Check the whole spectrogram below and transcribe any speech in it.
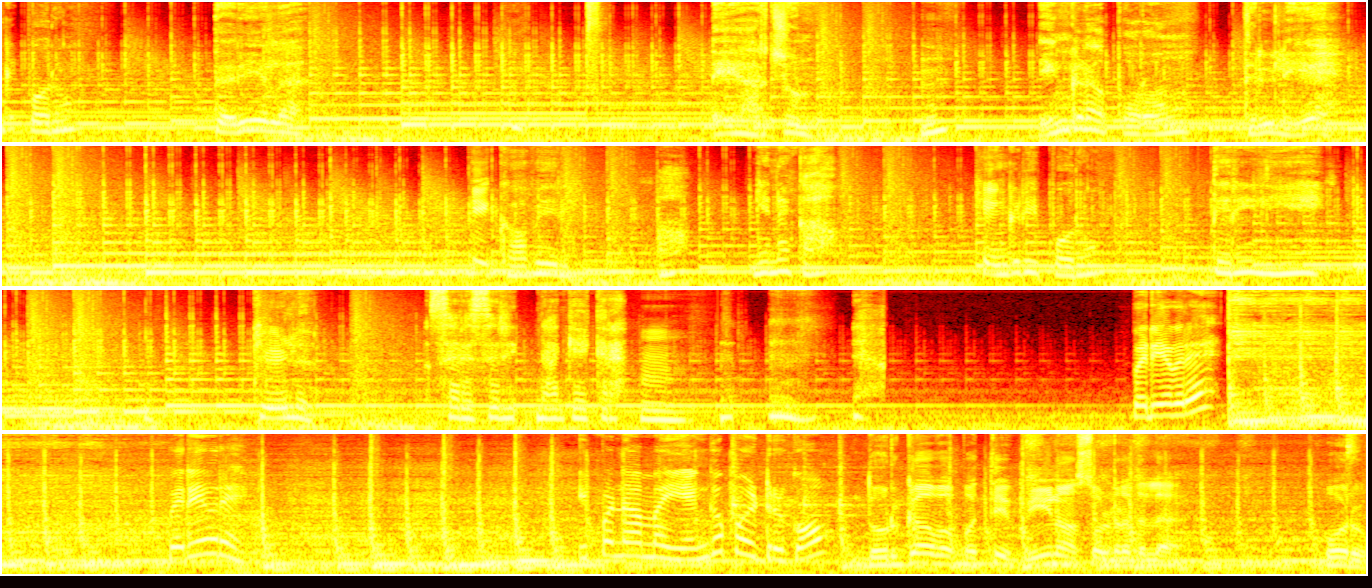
எங்க போறோம்? தெரியல. டேய் அர்ஜுன்? எங்கடா போறோம்? தெரியலையே. ஏ காவேரி. எனக்கா எங்கடி போறோம்? தெரியலையே. கேளு. சரி சரி நான் கேக்குறேன். பெரியவரே? பெரியவரே? இப்ப நாம எங்க போயிட்டு இருக்கோம்? துர்காவை பத்தி வீணா சொல்றதுல ஒரு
